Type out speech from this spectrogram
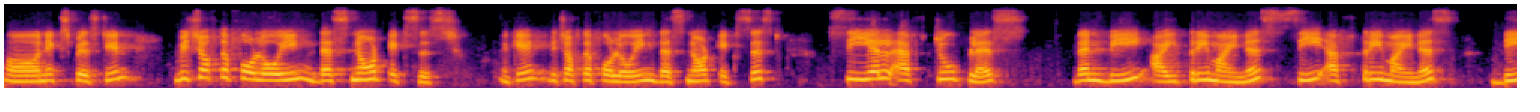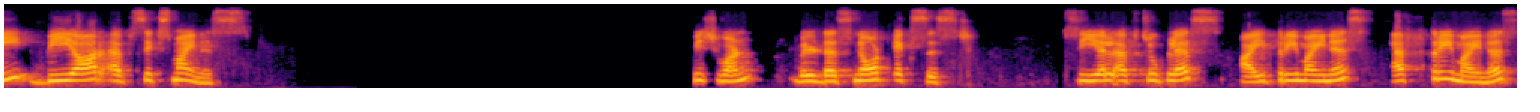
uh, next question. Which of the following does not exist? Okay, which of the following does not exist? ClF2 plus, then B I3 minus, C F3 minus, D Br F6 minus. Which one will does not exist? ClF2 plus, I3 minus, F3 minus,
